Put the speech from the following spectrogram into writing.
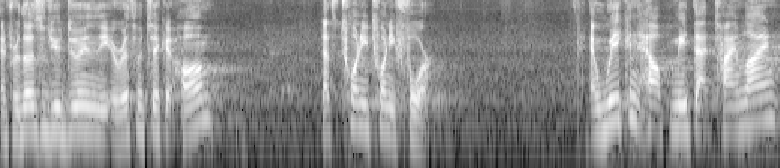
And for those of you doing the arithmetic at home, that's 2024. And we can help meet that timeline,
